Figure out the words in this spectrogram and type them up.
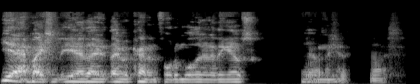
Yeah, basically, yeah, they they were cannon fodder more than anything else. Um, okay, nice.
